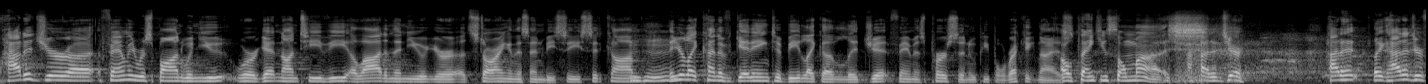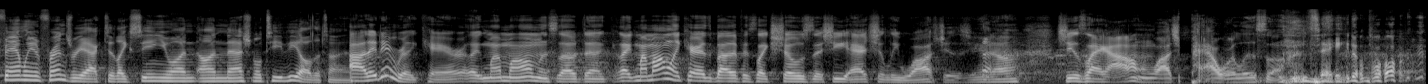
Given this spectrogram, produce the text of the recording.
How did your uh, family respond when you were getting on TV a lot and then you, you're uh, starring in this NBC sitcom? Mm-hmm. And you're like kind of getting to be like a legit famous person who people recognize. oh, thank you so much. how did your how did like how did your family and friends react to like seeing you on, on national TV all the time? Uh, they didn't really care. Like my mom and stuff. Didn't, like my mom only cares about if it's like shows that she actually watches. You know, she's like, I don't watch Powerless on Dateable.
